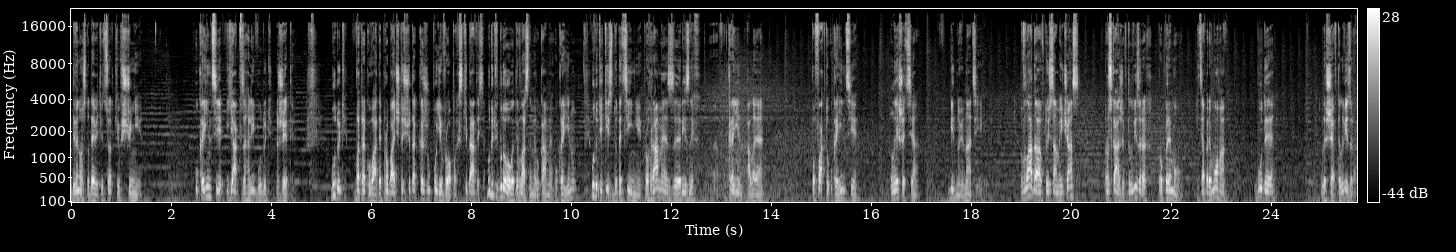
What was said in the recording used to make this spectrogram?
99% що ні. Українці як взагалі будуть жити? Будуть батракувати, пробачте, що так кажу, по Європах, скидатися, будуть відбудовувати власними руками Україну, будуть якісь дотаційні програми з різних е, країн, але по факту українці лишаться бідною нацією. Влада в той самий час розкаже в телевізорах про перемогу, і ця перемога буде лише в телевізорах.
